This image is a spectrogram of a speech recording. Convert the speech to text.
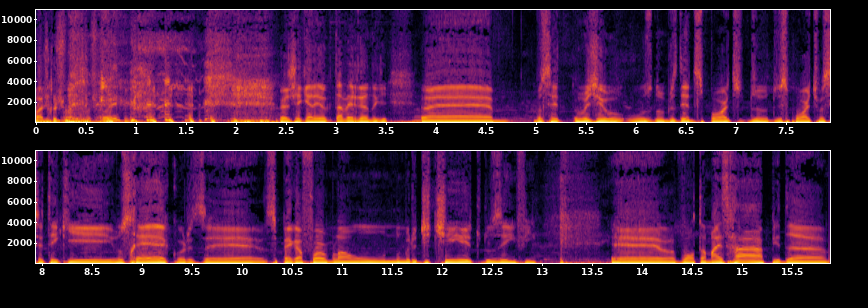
Pode continuar. Oi? eu achei que era eu que estava errando aqui. É, você hoje o- os números dentro do esporte, do, do esporte você tem que os recordes, é, você pega a Fórmula 1, o número de títulos, enfim, é, volta mais rápida,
